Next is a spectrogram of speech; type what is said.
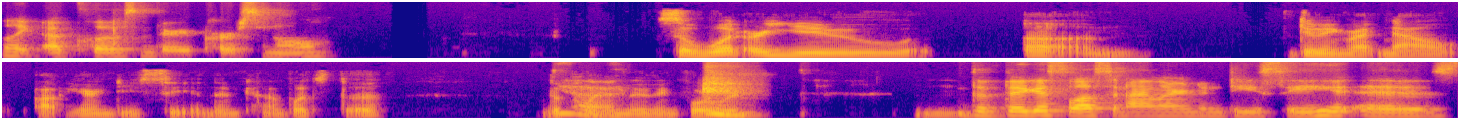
like up close and very personal. So what are you um, doing right now out here in DC, and then kind of what's the the Yeah. plan moving forward? Mm, The biggest lesson I learned in DC is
